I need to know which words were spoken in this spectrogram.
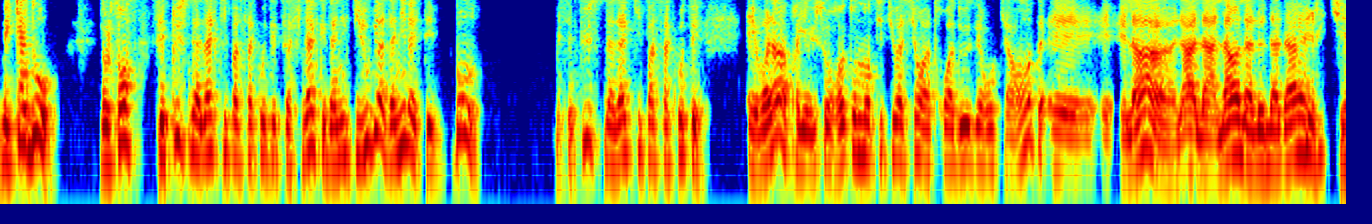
Mais cadeau. Dans le sens, c'est plus Nadal qui passe à côté de sa finale que Daniel qui joue bien. Daniel a été bon, mais c'est plus Nadal qui passe à côté. Et voilà, après, il y a eu ce retournement de situation à 3-2, 0-40. Et, là, là, là, là, on a le Nadal qui,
